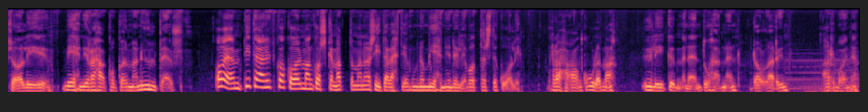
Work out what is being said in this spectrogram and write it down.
Se oli mieheni rahakokoelman ylpeys. Olen pitänyt kokoelman koskemattomana siitä lähtien, kun minun mieheni neljä vuotta sitten kuoli. Raha on kuulemma yli 10 000 dollarin arvoinen.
